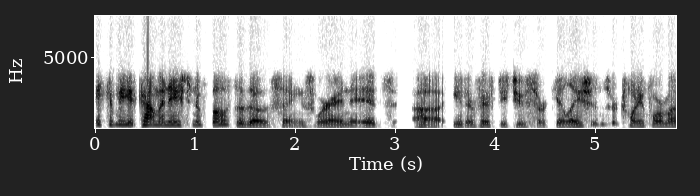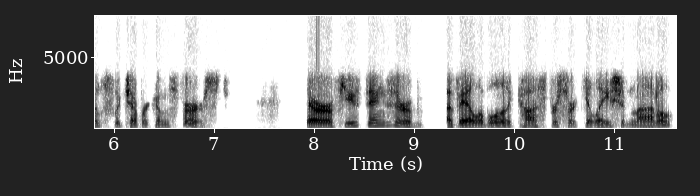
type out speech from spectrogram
It can be a combination of both of those things, wherein it's uh, either 52 circulations or 24 months, whichever comes first. There are a few things that are available at a cost per circulation model.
